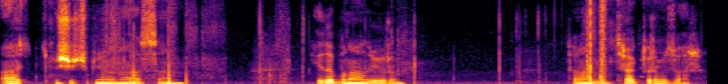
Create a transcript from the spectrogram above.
63 bin onu alsam. Ya da bunu alıyorum. Tamam mı? Traktörümüz var.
